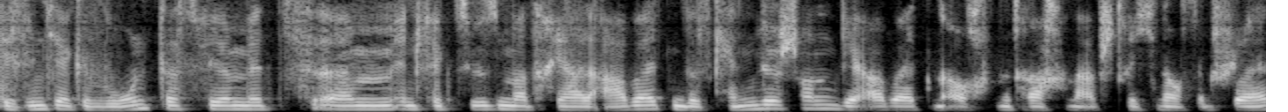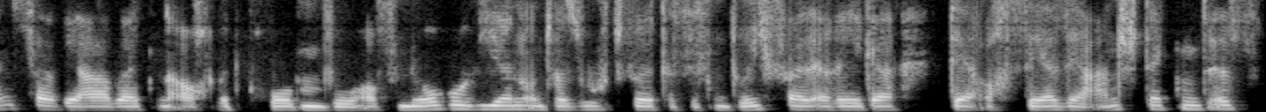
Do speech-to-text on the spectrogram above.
Wir sind ja gewohnt, dass wir mit ähm, infektiösem Material arbeiten. Das kennen wir schon. Wir arbeiten auch mit Rachenabstrichen auf Influenza. Wir arbeiten auch mit Proben, wo auf Noroviren untersucht wird. Das ist ein Durchfallerreger, der auch sehr, sehr ansteckend ist.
